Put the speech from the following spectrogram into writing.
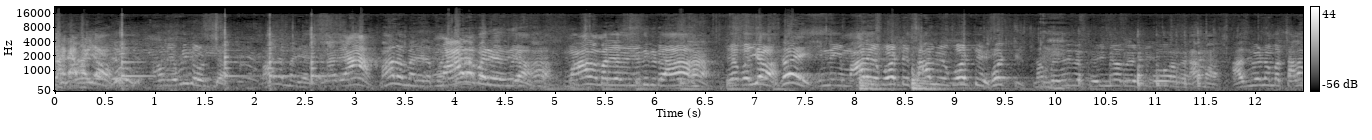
ஏடா பையா, அவனை எப்படி கவனிச்சா? மாலை மரியாதை. என்னதுயா? மாலை மரியாதை பண்ணு. மாலை மரியாதையா மாலை எதுக்குடா ஏ பையா. இன்னைக்கு மாலையை போட்டு சால்வையை போட்டு போட்டு. நம்ம எதிரில பெருமையா பேசி போவாங்க ஆமா. அதுவே நம்ம தலை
